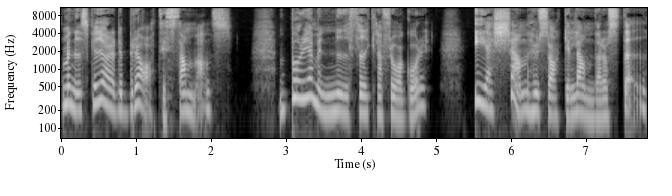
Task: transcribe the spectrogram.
Men ni ska göra det bra tillsammans. Börja med nyfikna frågor. Erkänn hur saker landar hos dig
